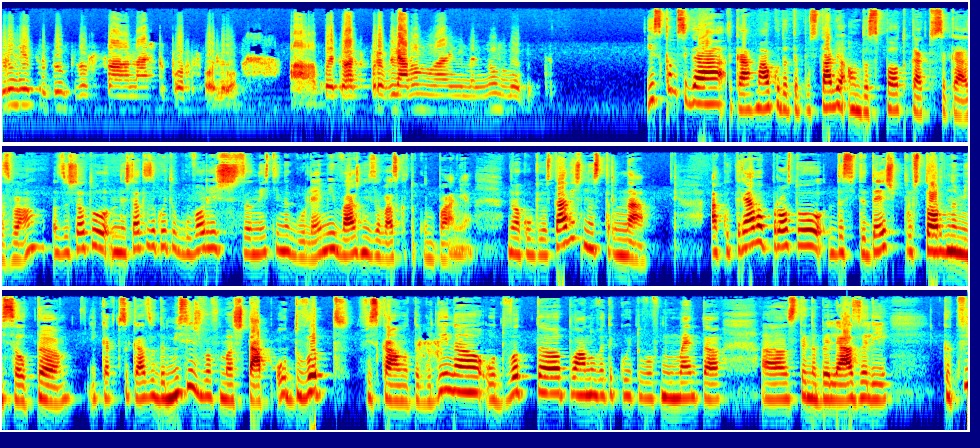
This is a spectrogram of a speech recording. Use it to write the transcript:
другия продукт в а, нашото портфолио, а, което аз управлявам, а именно Mubit. Искам сега така малко да те поставя on the spot, както се казва, защото нещата, за които говориш, са наистина големи и важни за вас като компания. Но ако ги оставиш на страна, ако трябва просто да си дадеш простор на мисълта и, както се казва, да мислиш в мащаб, отвъд фискалната година, отвъд а, плановете, които в момента а, сте набелязали, какви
